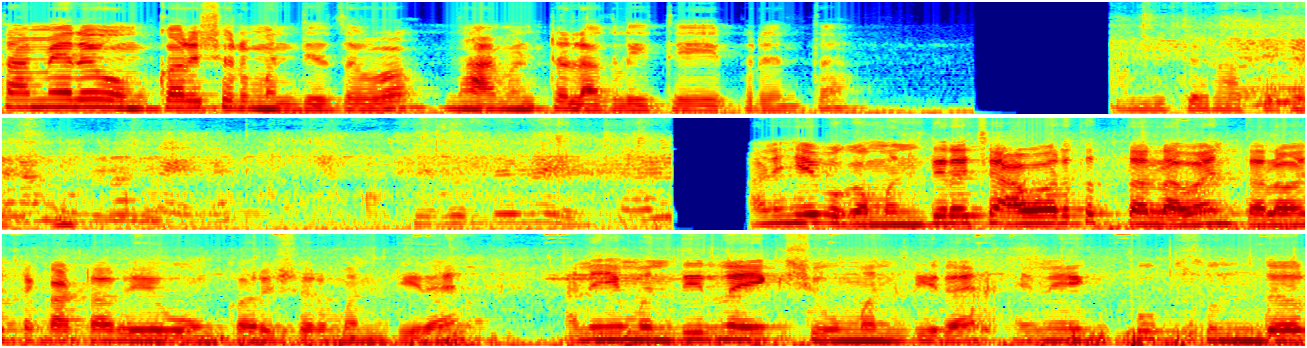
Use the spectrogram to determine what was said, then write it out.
आता आम्ही आलो ओंकारेश्वर मंदिरजवळ. दहा मिनटं लागली इथे येईपर्यंत. आम्ही इथे राहतो आणि हे बघा मंदिराच्या आवारातच तलाव आहे आणि तलावाच्या काठावर हे ओंकारेश्वर मंदिर आहे. आणि हे मंदिर ना एक शिवमंदिर आहे. आणि एक खूप सुंदर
